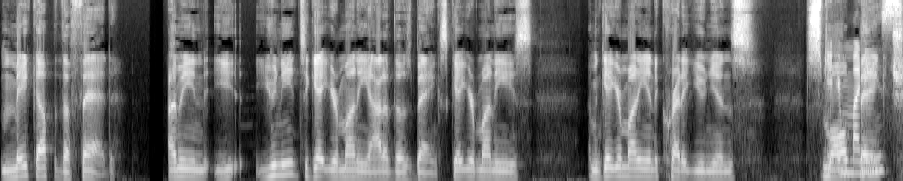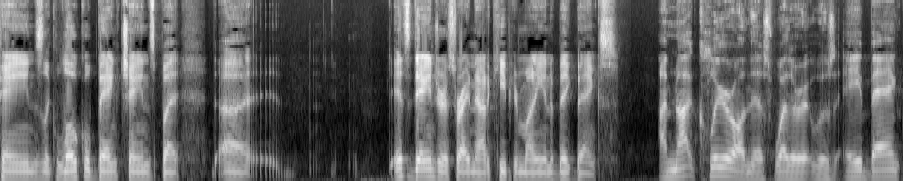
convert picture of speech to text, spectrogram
make up the Fed. I mean, you, you need to get your money out of those banks. Get your monies. I mean, get your money into credit unions, small bank chains, like local bank chains. But uh, it's dangerous right now to keep your money into big banks. I'm not clear on this whether it was a bank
